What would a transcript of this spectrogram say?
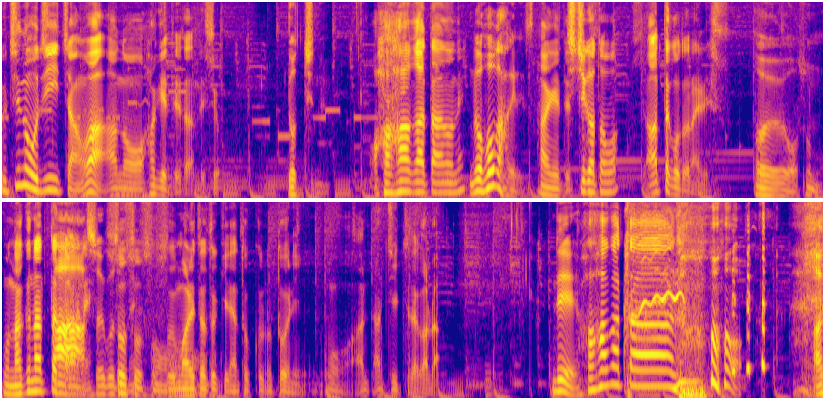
うちのおじいちゃんはあのハゲてたんですよ。どっちの？母方のね。の方がハゲですハゲて父方は？会ったことないです。えー、あそうもう亡くなったからあねーそういうことね。そうそうそう生まれた時にはとっくの通りもうああっち行ってたから。で母方の あ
